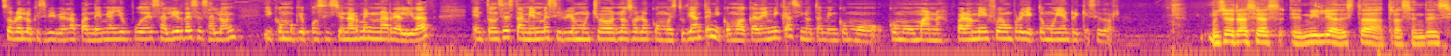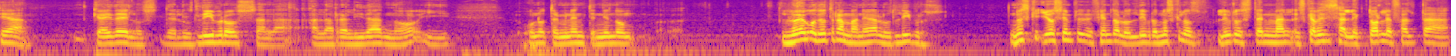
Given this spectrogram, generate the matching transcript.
sobre lo que se vivió en la pandemia, yo pude salir de ese salón y como que posicionarme en una realidad. Entonces también me sirvió mucho, no solo como estudiante ni como académica, sino también como, como humana. Para mí fue un proyecto muy enriquecedor. Muchas gracias, Emilia, de esta trascendencia que hay de los, de los libros a la, a la realidad, ¿no? Y uno termina entendiendo luego de otra manera los libros. No es que yo siempre defiendo a los libros, no es que los libros estén mal, es que a veces al lector le falta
